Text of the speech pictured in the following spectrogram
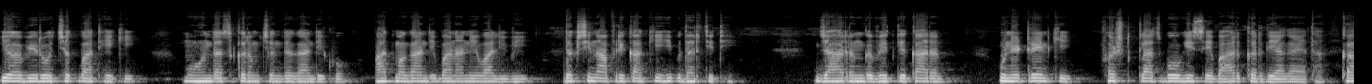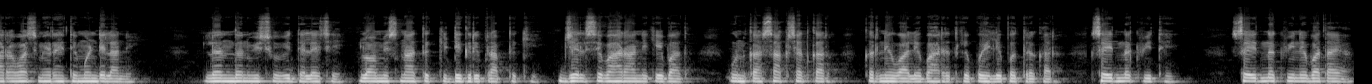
यह भी रोचक बात है कि मोहनदास करमचंद गांधी को महात्मा गांधी बनाने वाली भी दक्षिण अफ्रीका की ही धरती थी, जहाँ रंगभेद के कारण उन्हें ट्रेन की फ़र्स्ट क्लास बोगी से बाहर कर दिया गया था। कारावास में रहते मंडेला ने लंदन विश्वविद्यालय से लॉ में स्नातक की डिग्री प्राप्त की। जेल से बाहर आने के बाद उनका साक्षात्कार करने वाले भारत के पहले पत्रकार सईद नकवी थे। सईद नकवी ने बताया,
